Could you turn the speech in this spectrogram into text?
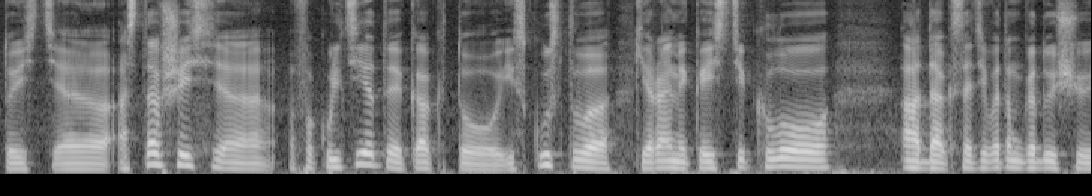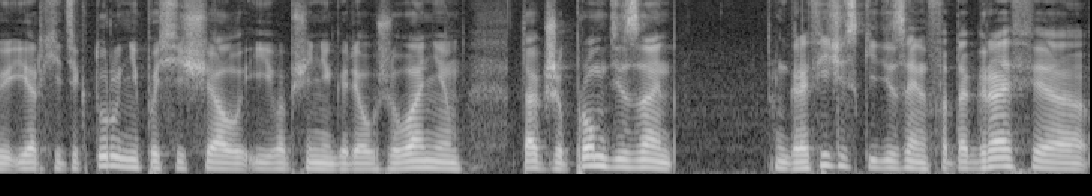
То есть э, оставшиеся факультеты, как то искусство, керамика и стекло, а, да, кстати, в этом году еще и архитектуру не посещал, и вообще не горел желанием. Также промдизайн, графический дизайн, фотография,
